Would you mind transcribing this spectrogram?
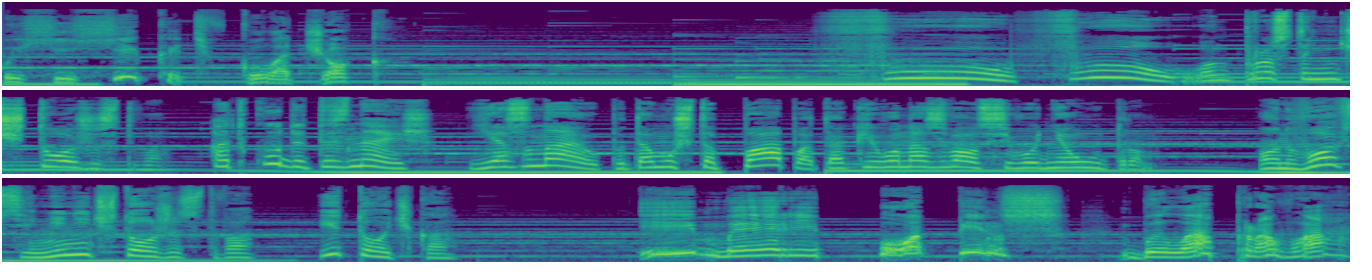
похихикать в кулачок. Фу, фу, он просто ничтожество. Откуда ты знаешь? Я знаю, потому что папа так его назвал сегодня утром. Он вовсе не ничтожество. И точка. И Мэри Поппинс была права.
